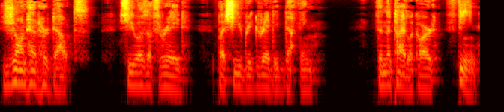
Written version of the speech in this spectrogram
Jean had her doubts. She was afraid, but she regretted nothing. Then the title card, Fiend,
